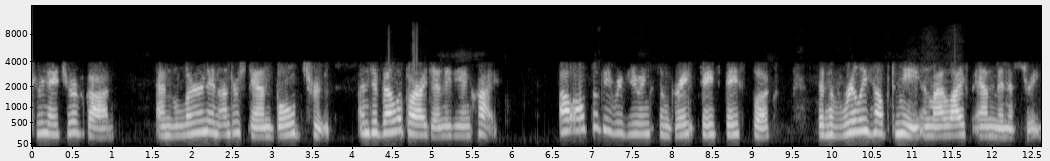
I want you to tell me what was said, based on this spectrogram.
true nature of God and learn and understand bold truths and develop our identity in Christ. I'll also be reviewing some great faith based books that have really helped me in my life and ministry.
